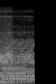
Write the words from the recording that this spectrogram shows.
Bye.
